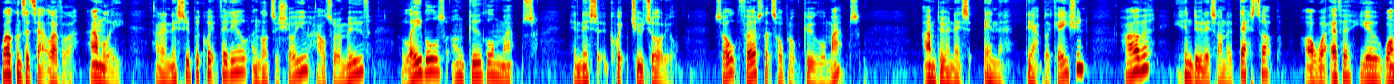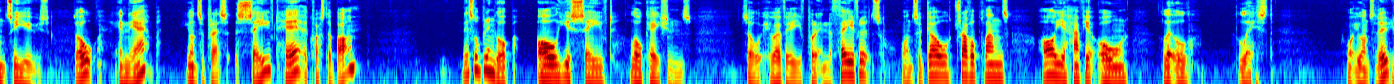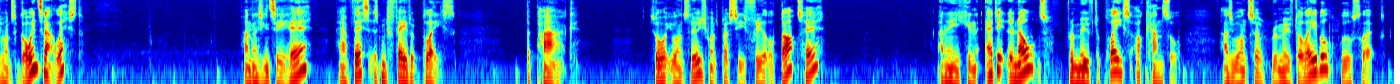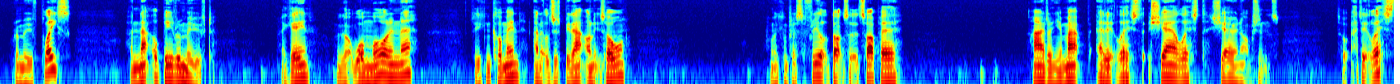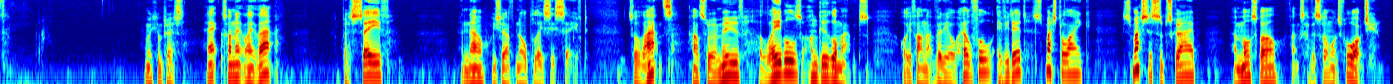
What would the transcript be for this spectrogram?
Welcome to Tech Leveller, I'm Lee and in this super quick video I'm going to show you how to remove labels on Google Maps in this quick tutorial. So first let's open up Google Maps. I'm doing this in the application, however you can do this on a desktop or whatever you want to use. So in the app you want to press saved here across the bottom. This will bring up all your saved locations so whether you've put it in the favourites, want to go, travel plans, or you have your own little list. What you want to do, you want to go into that list. And as you can see here, I have this as my favourite place, the park. So what you want to do is you want to press these three little dots here. And then you can edit the note, remove the place or cancel. As we want to remove the label, we'll select remove place and that will be removed. Again, we've got one more in there, so you can come in and it'll just be that on its own. And we can press the three little dots at the top here, hide on your map, edit list, share list, sharing options. So edit list, and we can press X on it like that, press save, and now we should have no places saved. So that's how to remove labels on Google Maps. Hope you found that video helpful. If you did, smash the like, smash the subscribe, and most of all, thanks ever so much for watching.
